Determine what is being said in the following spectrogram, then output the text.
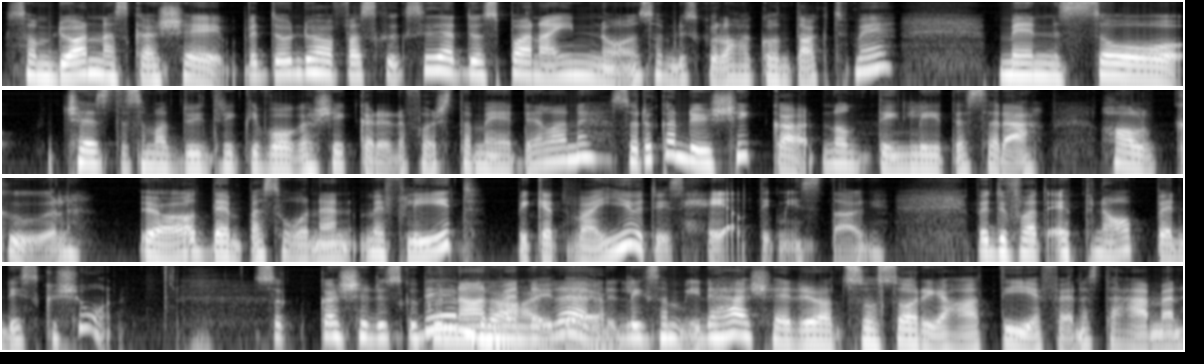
som du annars kanske, vet du om du har fast, att du har spanat in någon som du skulle ha kontakt med, men så känns det som att du inte riktigt vågar skicka det där första meddelandet. Så då kan du skicka någonting lite sådär halvkul Ja. åt den personen med flit, vilket var givetvis helt i misstag. Vet du, för att öppna upp en diskussion. Så kanske du skulle är kunna använda det där, idé. liksom i det här skedet, att så sorry jag har tio fönster här, men,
